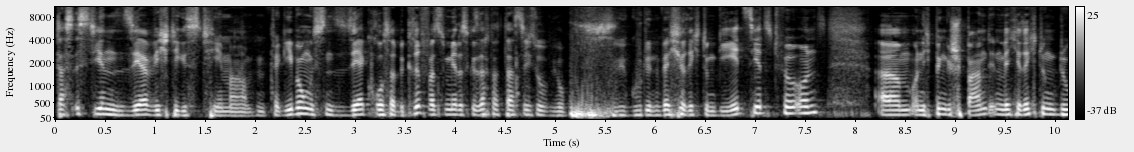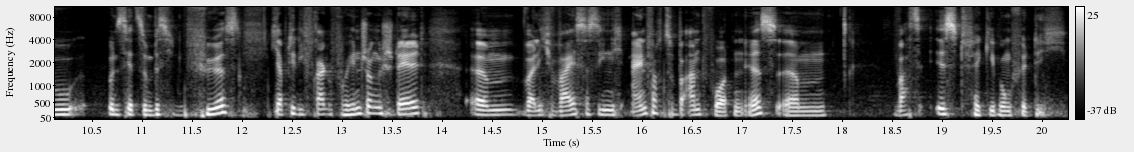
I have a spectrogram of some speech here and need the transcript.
das ist dir ein sehr wichtiges Thema. Vergebung ist ein sehr großer Begriff. Was du mir das gesagt hast, dachte ich so, pff, wie gut, in welche Richtung geht's jetzt für uns? Ähm, und ich bin gespannt, in welche Richtung du uns jetzt so ein bisschen führst. Ich habe dir die Frage vorhin schon gestellt, ähm, weil ich weiß, dass sie nicht einfach zu beantworten ist. Ähm, was ist Vergebung für dich?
